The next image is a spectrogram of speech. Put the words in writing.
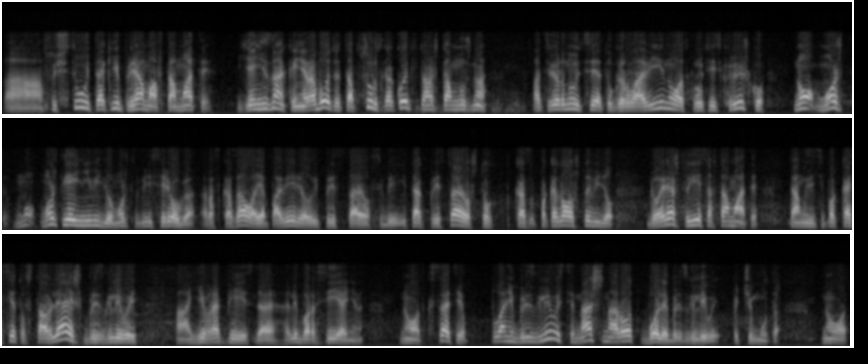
а, существуют такие прямо автоматы. Я не знаю, как они работают, абсурд какой-то, потому что там нужно отвернуть эту горловину, открутить крышку. Но, может, может я и не видел, может, мне Серега рассказал, а я поверил и представил себе. И так представил, что показал, что видел. Говорят, что есть автоматы, там, где типа кассету вставляешь, брезгливый а, европеец, да, либо россиянин. Ну вот, кстати, плане брезгливости наш народ более брезгливый почему-то. Ну вот.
